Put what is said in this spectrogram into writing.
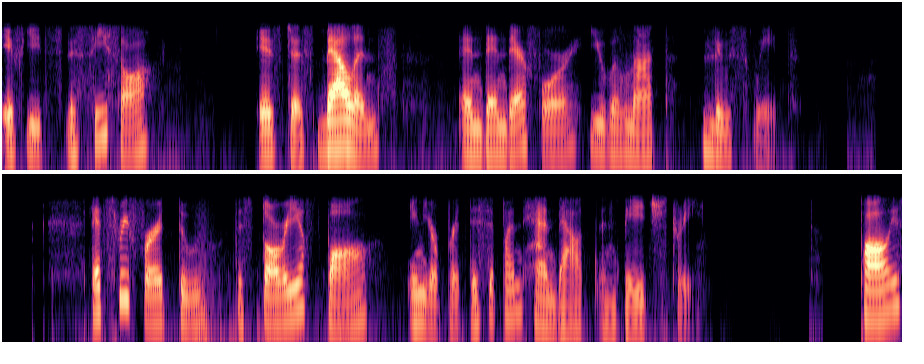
if you, the seesaw is just balance, and then therefore you will not lose weight. Let's refer to the story of Paul in your participant handout on page 3. Paul is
